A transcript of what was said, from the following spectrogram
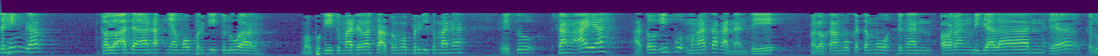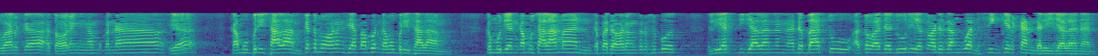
Sehingga kalau ada anaknya mau pergi keluar, mau pergi ke madrasah atau mau pergi ke mana, itu sang ayah atau ibu mengatakan nanti kalau kamu ketemu dengan orang di jalan, ya keluarga atau orang yang kamu kenal, ya kamu beri salam. Ketemu orang siapa pun kamu beri salam. Kemudian kamu salaman kepada orang tersebut Lihat di jalanan ada batu atau ada duri atau ada gangguan, singkirkan dari jalanan.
